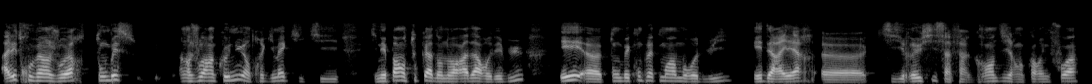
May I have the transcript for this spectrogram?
aller trouver un joueur, tomber un joueur inconnu, entre guillemets, qui, qui, n'est pas en tout cas dans nos radars au début, et tomber complètement amoureux de lui, et derrière, qui réussissent à faire grandir encore une fois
